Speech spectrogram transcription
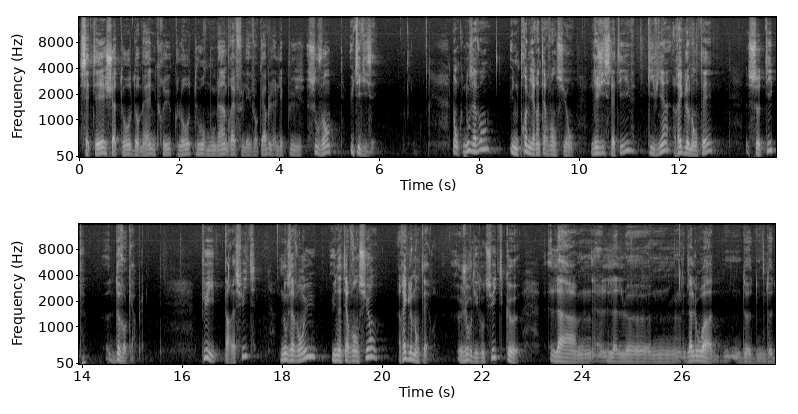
C'était château, domaine, cru, clos, tour, moulin, bref, les vocables les plus souvent utilisés. Donc nous avons une première intervention législative qui vient réglementer ce type de vocable. Puis, par la suite, nous avons eu une intervention réglementaire. Je vous dis tout de suite que la, loi de,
